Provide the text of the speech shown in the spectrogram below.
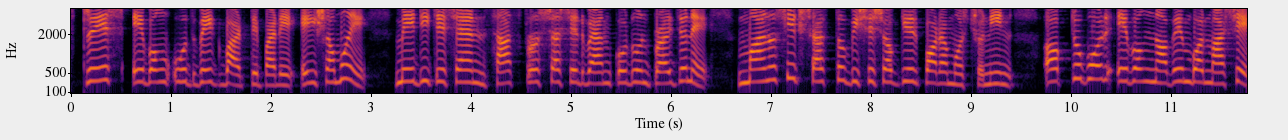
স্ট্রেস এবং উদ্বেগ বাড়তে পারে। এই সময়ে মেডিটেশন শ্বাস প্রশ্বাসের ব্যায়াম করুন। প্রয়োজনে মানসিক স্বাস্থ্য বিশেষজ্ঞের পরামর্শ নিন। অক্টোবর এবং নভেম্বর মাসে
